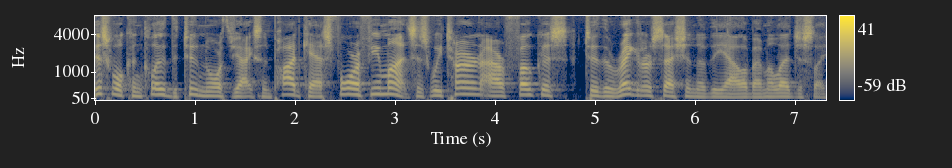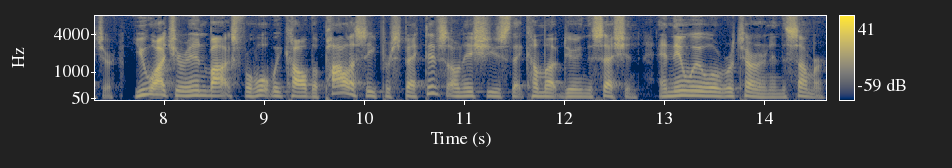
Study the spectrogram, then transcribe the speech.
This will conclude the Two North Jackson podcast for a few months as we turn our focus to the regular session of the Alabama legislature. You watch your inbox for what we call the policy perspectives on issues that come up during the session, and then we will return in the summer.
